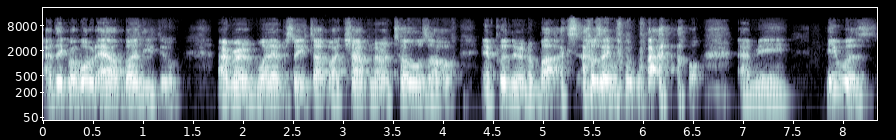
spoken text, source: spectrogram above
I think about what would Al Bundy do? I remember one episode you talked about chopping her toes off and putting her in a box. I was like, wow. I mean, he was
